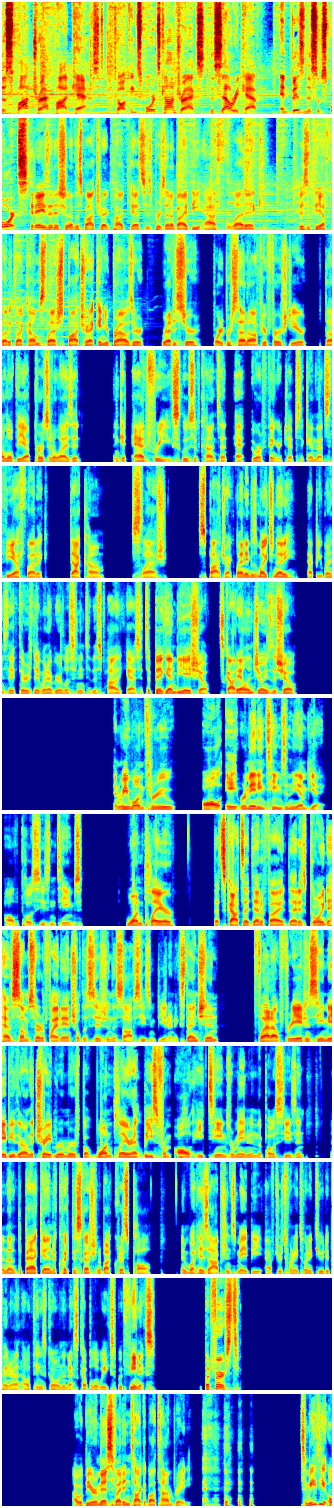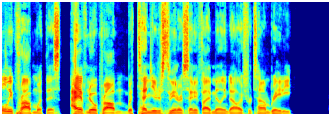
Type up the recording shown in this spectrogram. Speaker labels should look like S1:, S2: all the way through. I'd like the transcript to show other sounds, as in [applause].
S1: the Spotrac Podcast, talking sports contracts, the salary cap, and business of sports.
S2: Today's edition of the Spotrac Podcast is presented by The Athletic. Visit theathletic.com slash spotrac in your browser, register, 40% off your first year, download the app, personalize it, and get ad-free exclusive content at your fingertips. Again, that's theathletic.com slash spotrac. My name is Mike Ginnitti. Happy Wednesday, Thursday, whenever you're listening to this podcast. It's a big NBA show. Scott Allen joins the show. And we run through all eight remaining teams in the NBA, all the postseason teams. One player that Scott's identified that is going to have some sort of financial decision this offseason, be it an extension, flat out free agency. Maybe they're on the trade rumors, but one player at least from all eight teams remaining in the postseason. And then at the back end, a quick discussion about Chris Paul and what his options may be after 2022, depending on how things go in the next couple of weeks with Phoenix. But first, I would be remiss if I didn't talk about Tom Brady. [laughs] to me, the only problem with this, I have no problem with 10 years, $375 million for Tom Brady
